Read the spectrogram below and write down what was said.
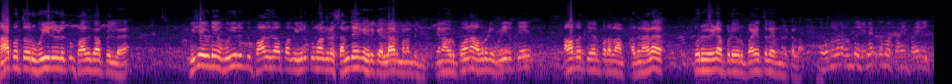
நாற்பத்தோரு உயிர்களுக்கும் பாதுகாப்பு இல்லை. விஜயுடைய உயிருக்கு பாதுகாப்பு அங்கே இருக்குமாங்கிற சந்தேகம் இருக்குது எல்லார் மனதிலும். ஏன்னா அவர் போனால் அவருடைய உயிருக்கே ஆபத்து ஏற்படலாம். அதனால ஒருவேளை அப்படி ஒரு பயத்தில் இருந்திருக்கலாம். உங்களோட ரொம்ப இணக்கமா பய பயணிச்ச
